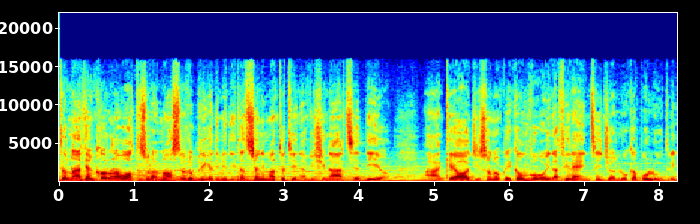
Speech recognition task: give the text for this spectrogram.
bentornati ancora una volta sulla nostra rubrica di meditazioni mattutine Avvicinarsi a Dio. Anche oggi sono qui con voi da Firenze Gianluca Pollutri,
